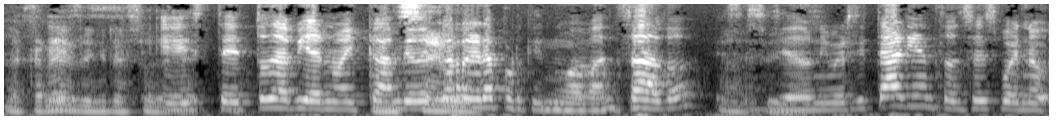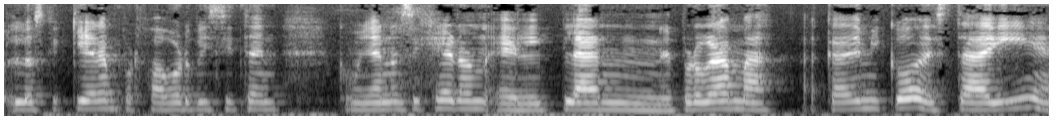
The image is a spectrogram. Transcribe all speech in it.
La carrera es de ingreso directo. Este, todavía no hay cambio de carrera porque no, ha avanzado, es universitaria. Entonces, bueno, los que quieran, por favor, visiten, como ya nos dijeron, el plan, el programa académico está ahí en,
